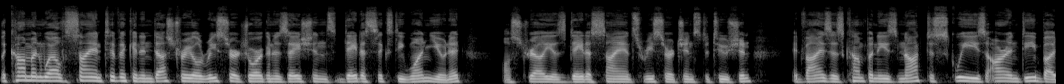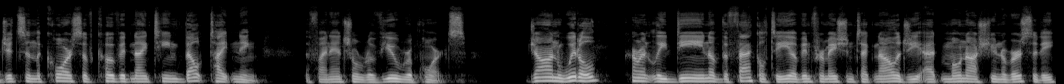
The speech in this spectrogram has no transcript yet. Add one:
The Commonwealth Scientific and Industrial Research Organization's Data 61 unit, Australia's data science research institution, advises companies not to squeeze R&D budgets in the course of COVID-19 belt tightening, the Financial Review reports. John Whittle, currently dean of the Faculty of Information Technology at Monash University,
